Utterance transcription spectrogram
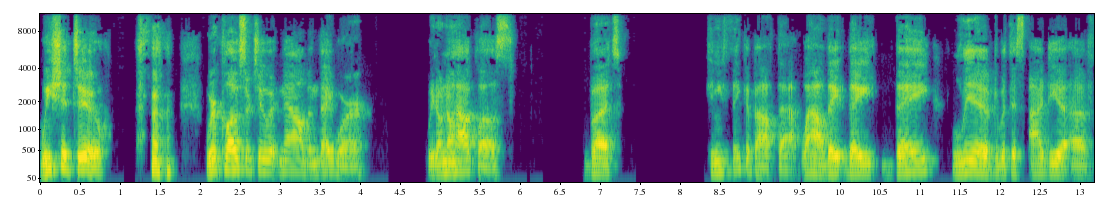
We should too. We're closer to it now than they were. We don't know how close, but can you think about that? Wow, they they they lived with this idea of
